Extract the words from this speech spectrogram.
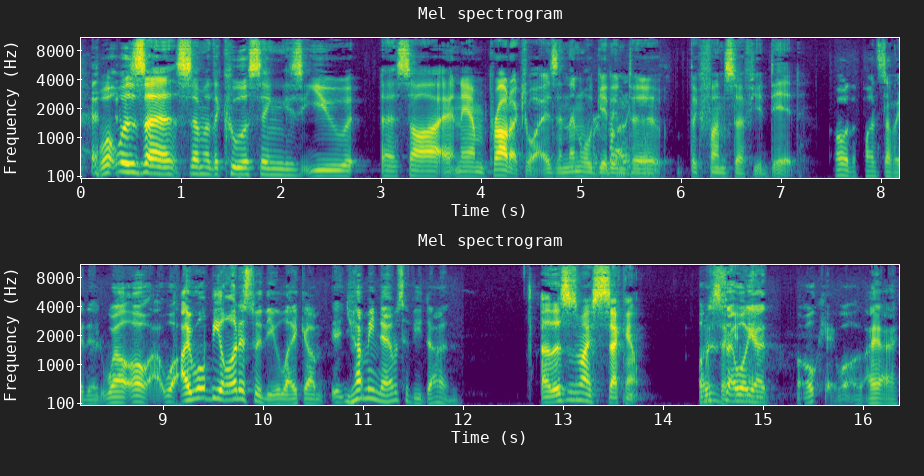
what was uh, some of the coolest things you uh, saw at NAMM product wise, and then we'll get into the fun stuff you did. Oh, the fun stuff I did. Well, oh, well, I will be honest with you. Like, um, you how many NAMMs have you done? Uh, this is my second. Oh, my this is second well, yeah. Okay, well, I, I,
